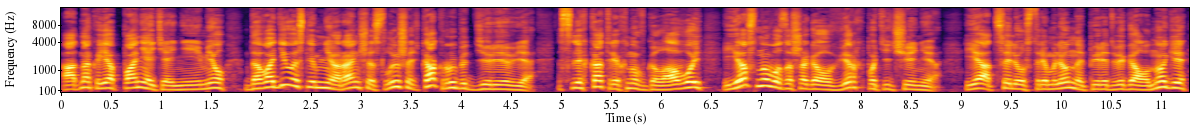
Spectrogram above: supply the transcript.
Однако я понятия не имел, доводилось ли мне раньше слышать, как рубят деревья. Слегка тряхнув головой, я снова зашагал вверх по течению. Я целеустремленно передвигал ноги,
